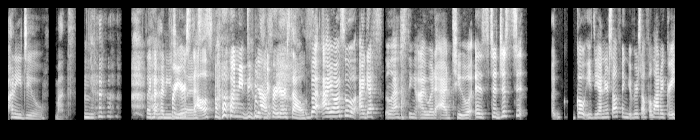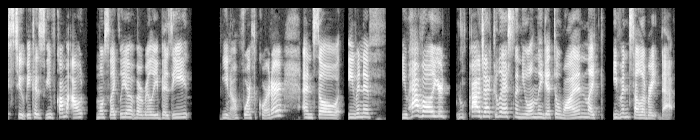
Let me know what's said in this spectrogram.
honeydew month. like a honeydew for yourself honeydew yeah for, yourself but i also i guess the last thing i would add too is to just uh, go easy on yourself and give yourself a lot of grace too because you've come out most likely of a really busy you know, fourth quarter. And so even if you have all your project lists and you only get to one, like even celebrate that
